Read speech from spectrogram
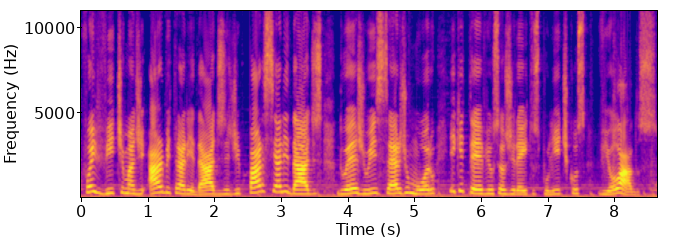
foi vítima de arbitrariedades e de parcialidade ilegalidades do ex-juiz Sérgio Moro e que teve os seus direitos políticos violados.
